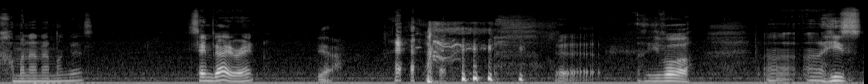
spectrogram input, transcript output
Hamanana Mangas? Same guy, right? Yeah. Well, uh, uh, he's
